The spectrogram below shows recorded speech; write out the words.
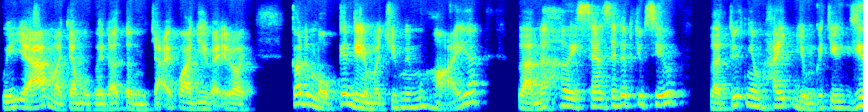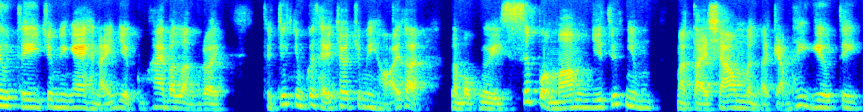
quý giá mà cho một người đã từng trải qua như vậy rồi. Có một cái điều mà Jimmy muốn hỏi á, là nó hơi sensitive chút xíu là Tuyết Nhung hay dùng cái chữ guilty Jimmy nghe hồi nãy giờ cũng hai ba lần rồi. Thì Tuyết Nhung có thể cho Jimmy hỏi là là một người super mom như Tuyết Nhung mà tại sao mình lại cảm thấy guilty?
